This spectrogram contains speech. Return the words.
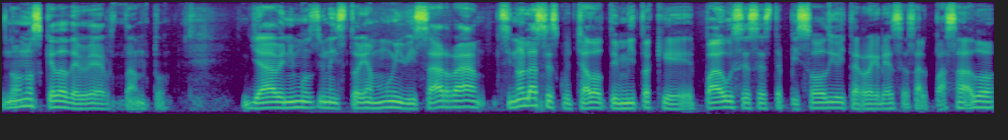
no nos queda de ver tanto. Ya venimos de una historia muy bizarra. Si no la has escuchado, te invito a que pauses este episodio y te regreses al pasado.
